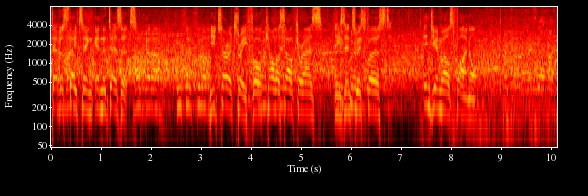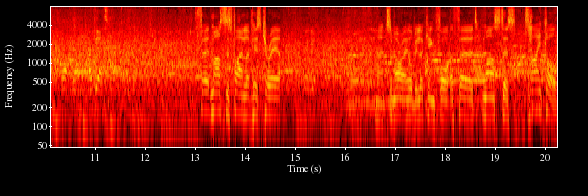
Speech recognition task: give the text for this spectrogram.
Devastating in the desert. New territory for Carlos Alcaraz. He's into his first Indian Wells final. Third Masters final of his career. And tomorrow he'll be looking for a third Masters title.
